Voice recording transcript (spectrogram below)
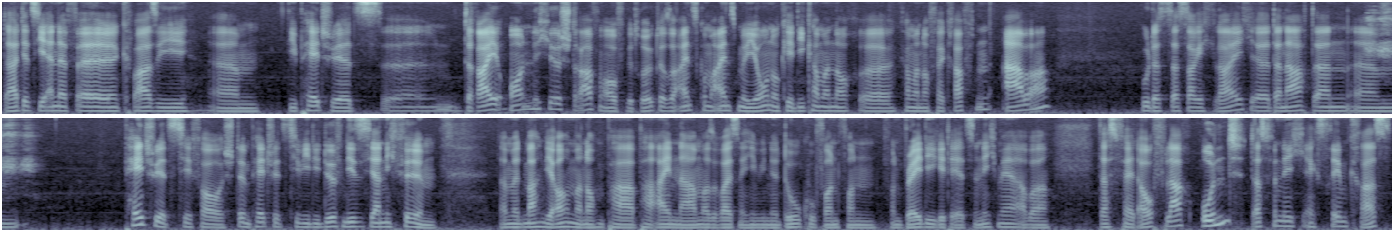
da hat jetzt die NFL quasi ähm, die Patriots äh, drei ordentliche Strafen aufgedrückt, also 1,1 Millionen, okay, die kann man noch, äh, kann man noch verkraften, aber gut, das, das sage ich gleich, äh, danach dann ähm, Patriots TV, stimmt, Patriots TV, die dürfen dieses Jahr nicht filmen. Damit machen die auch immer noch ein paar, paar Einnahmen, also weiß nicht, irgendwie eine Doku von, von, von Brady geht ja jetzt nicht mehr, aber das fällt auch flach. Und, das finde ich extrem krass,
